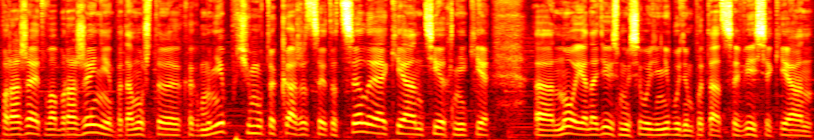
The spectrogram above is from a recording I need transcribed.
поражает воображение, потому что, как мне почему-то кажется, это целый океан техники. Э, но я надеюсь, мы сегодня не будем пытаться весь океан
